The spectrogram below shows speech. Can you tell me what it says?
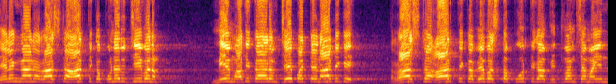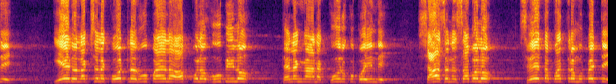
తెలంగాణ రాష్ట్ర ఆర్థిక పునరుజ్జీవనం మేము అధికారం చేపట్టే నాటికి రాష్ట్ర ఆర్థిక వ్యవస్థ పూర్తిగా విధ్వంసమైంది. ఏడు లక్షల కోట్ల రూపాయల అప్పుల ఊబీలో తెలంగాణ కూరుకుపోయింది. శాసనసభలో శ్వేతపత్రము పెట్టి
